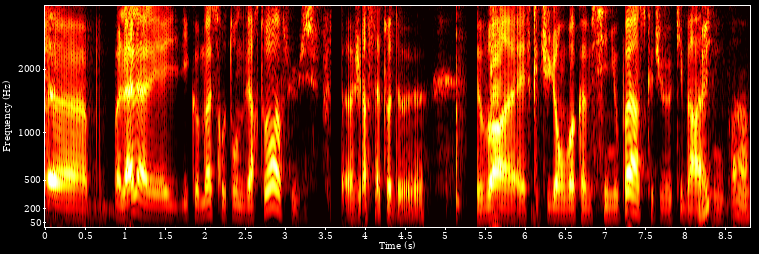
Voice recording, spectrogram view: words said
euh, bah là, là, l'Icoma se retourne vers toi. Je, c'est à toi de, de voir euh, est-ce que tu lui envoies comme signe ou pas, hein, est-ce que tu veux qu'il baratine ou pas. hein.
